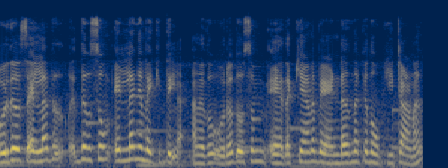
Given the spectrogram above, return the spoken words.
ഒരു ദിവസം എല്ലാ ദിവസവും എല്ലാം ഞാൻ വയ്ക്കത്തില്ല. അതായത് ഓരോ ദിവസവും ഏതൊക്കെയാണ് വേണ്ടതെന്നൊക്കെ നോക്കിയിട്ടാണ്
